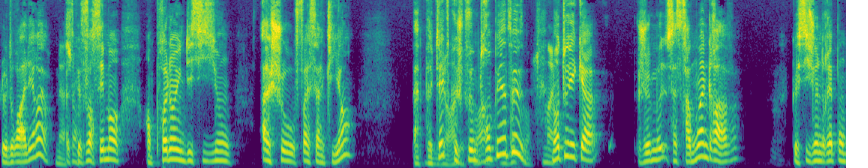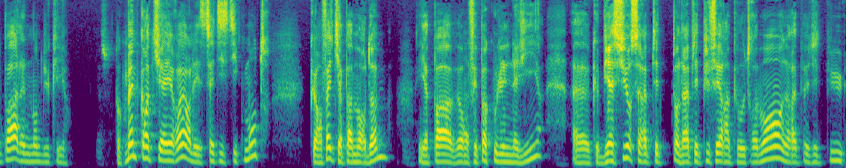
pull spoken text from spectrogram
le droit à l'erreur. Parce que forcément, en prenant une décision à chaud face à un client, bah, peut-être que je peux me tromper un peu. Mais en tous les cas, je me, ça sera moins grave que si je ne réponds pas à la demande du client. Donc même quand il y a erreur, les statistiques montrent qu'en fait, il n'y a pas mort d'homme. Il y a pas, on fait pas couler le navire. Euh, que bien sûr, ça aurait peut-être, on aurait peut-être pu faire un peu autrement. On aurait peut-être pu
